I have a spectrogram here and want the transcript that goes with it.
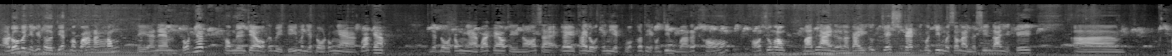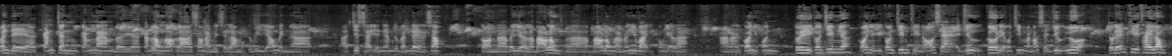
À, đối với những cái thời tiết mà quá nắng nóng thì anh em tốt nhất không nên treo ở cái vị trí mà nhiệt độ trong nhà quá cao nhiệt độ trong nhà quá cao thì nó sẽ gây thay đổi thân nhiệt của cơ thể con chim và rất khó khó xuống lông. Và thứ hai nữa là gây ức chế stress cho con chim và sau này nó sinh ra những cái à, vấn đề cắn chân cắn nan rồi à, cắn lông đó là sau này mình sẽ làm một cái video mình à, à, chia sẻ với anh em cái vấn đề này sau. Còn à, bây giờ là báo lông là báo lông là nó như vậy có nghĩa là à, là có những con tùy con chim nhé có những cái con chim thì nó sẽ dự cơ địa con chim mà nó sẽ dự lựa cho đến khi thay lông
